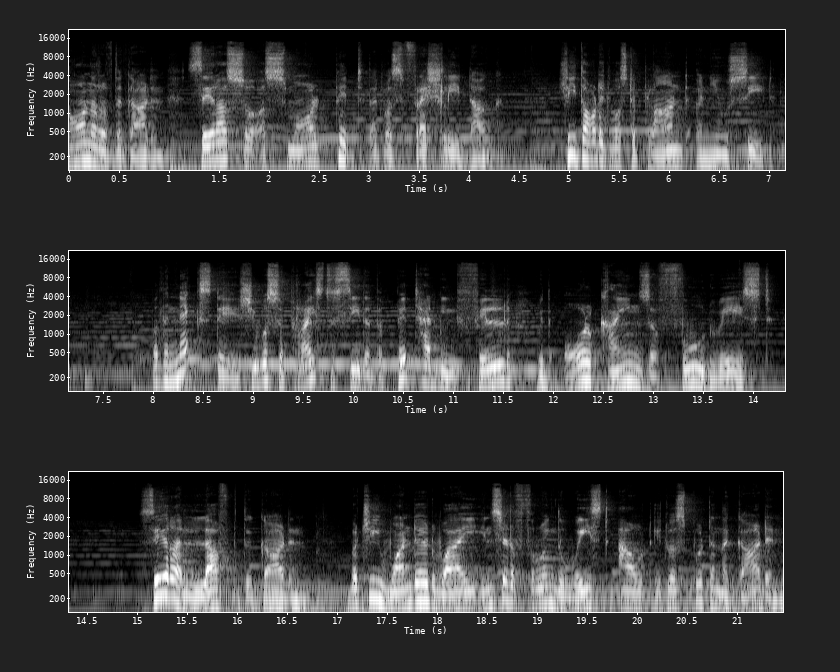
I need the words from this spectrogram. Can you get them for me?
corner of the garden, Sarah saw a small pit that was freshly dug. She thought it was to plant a new seed. But the next day, she was surprised to see that the pit had been filled with all kinds of food waste. Sarah loved the garden, but she wondered why, instead of throwing the waste out, it was put in the garden.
